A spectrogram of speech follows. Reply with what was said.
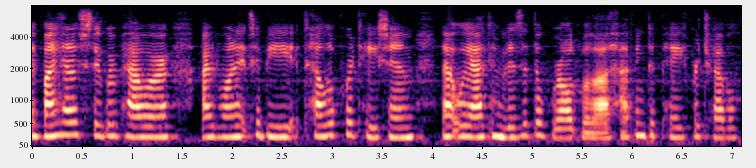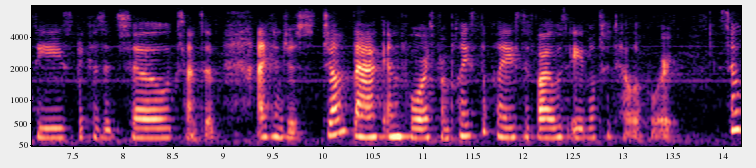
If I had a superpower, I'd want it to be teleportation. That way I can visit the world without having to pay for travel fees because it's so expensive. I can just jump back and forth from place to place if I was able to teleport. So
